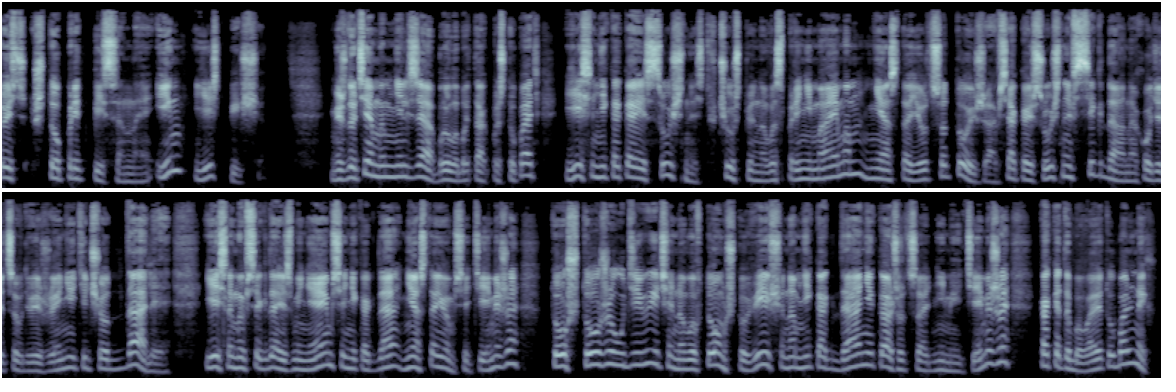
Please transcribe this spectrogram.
то есть что предписанное им есть пища. Между тем им нельзя было бы так поступать, если никакая сущность в чувственно воспринимаемом не остается той же, а всякая сущность всегда находится в движении и течет далее. Если мы всегда изменяемся, никогда не остаемся теми же, то что же удивительного в том, что вещи нам никогда не кажутся одними и теми же, как это бывает у больных?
